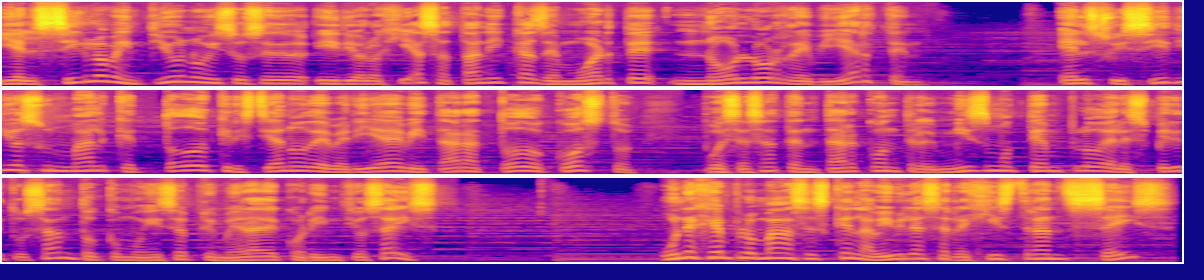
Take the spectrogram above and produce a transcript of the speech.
Y el siglo XXI y sus ideologías satánicas de muerte no lo revierten. El suicidio es un mal que todo cristiano debería evitar a todo costo pues es atentar contra el mismo templo del Espíritu Santo, como dice 1 de Corintios 6. Un ejemplo más es que en la Biblia se registran seis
